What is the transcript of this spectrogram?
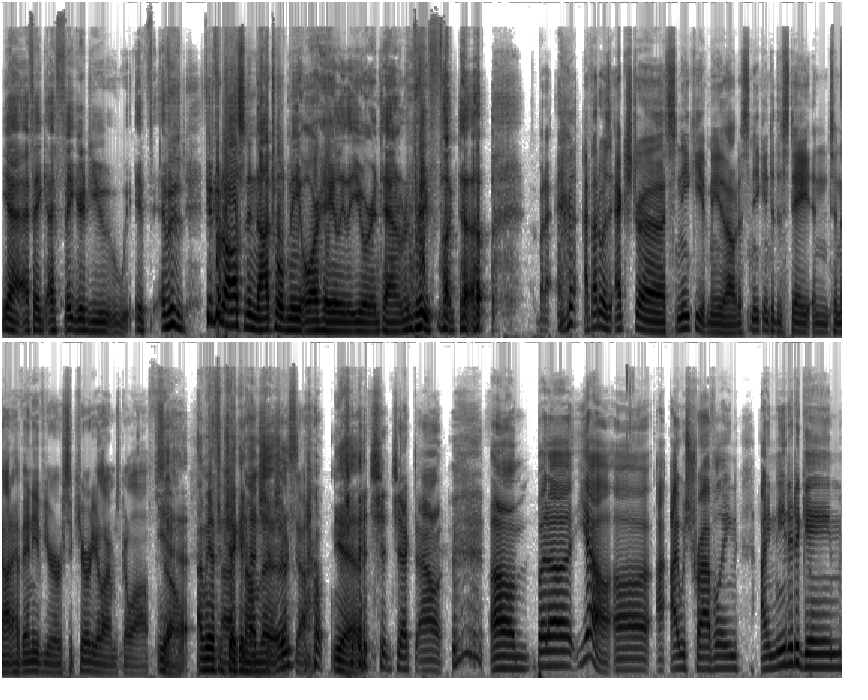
Yeah, I think I figured you if if, it was, if you'd come to Austin and not told me or Haley that you were in town, it would have been pretty fucked up. But I, I thought it was extra sneaky of me though to sneak into the state and to not have any of your security alarms go off. So, yeah, I'm gonna have to uh, check in get on those. checked out. Yeah. That shit checked out. Um, but uh, yeah, uh, I, I was traveling. I needed a game.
